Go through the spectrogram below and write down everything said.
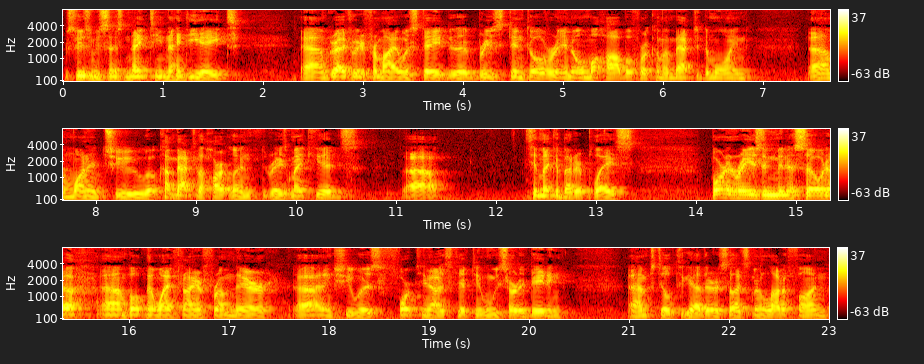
excuse me, since 1998. Um, graduated from Iowa State, did a brief stint over in Omaha before coming back to Des Moines. Um, wanted to come back to the heartland, raise my kids, uh, seemed like a better place. Born and raised in Minnesota. Um, both my wife and I are from there. Uh, I think she was 14, I was 15 when we started dating. Um, still together, so that's been a lot of fun.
